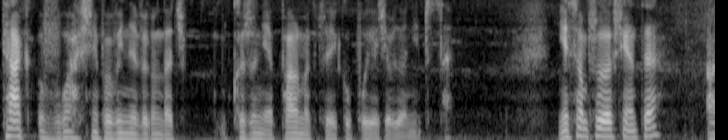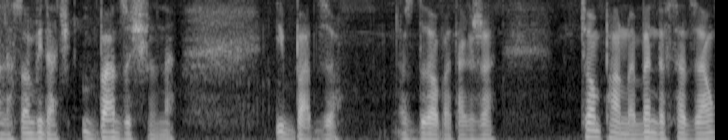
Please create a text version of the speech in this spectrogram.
Tak właśnie powinny wyglądać korzenie palmy, której kupujecie w doniczce. Nie są przerośnięte, ale są widać bardzo silne i bardzo zdrowe. Także tą palmę będę wsadzał.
